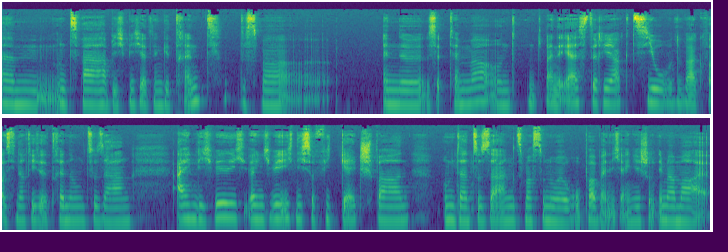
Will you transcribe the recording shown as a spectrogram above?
Ähm, und zwar habe ich mich ja dann getrennt. Das war äh, Ende September und, und meine erste Reaktion war quasi nach dieser Trennung zu sagen, eigentlich will ich, eigentlich will ich nicht so viel Geld sparen, um dann zu sagen, jetzt machst du nur Europa, wenn ich eigentlich schon immer mal,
